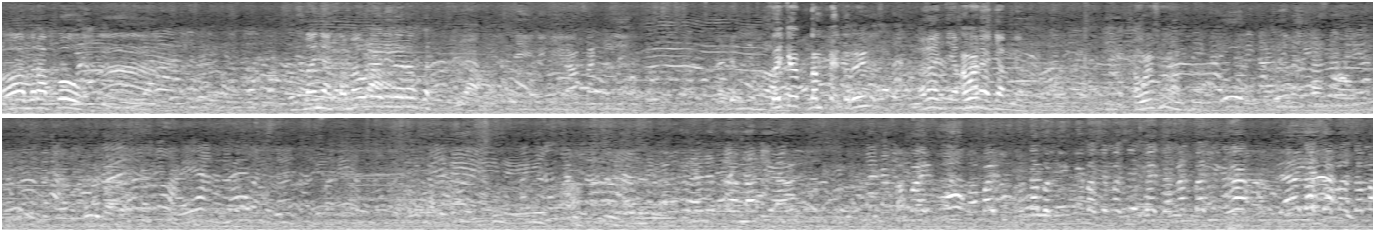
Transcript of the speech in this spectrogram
Oh, merapu. Banyak, tambah udah dirapkan. Saya sampai tadi Ada jam ada jam nih. awal semua. Bapak Ibu, Bapak Ibu kita berdiri masing-masing ya jangan balik ya. Kita sama-sama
